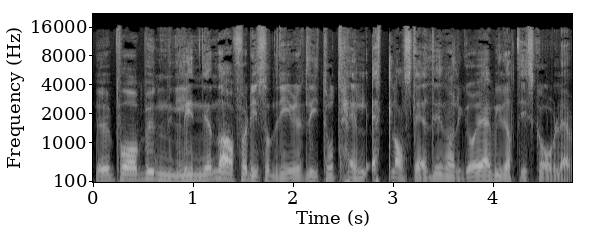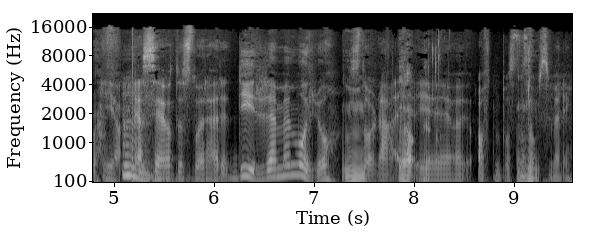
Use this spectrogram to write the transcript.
på bunnlinjen da, for de som driver et lite hotell et eller annet sted i Norge. Og jeg vil at de skal overleve. Ja, jeg ser jo at det står her 'dyrere med moro', står det her Ja. i Aftenpostens oppsummering.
